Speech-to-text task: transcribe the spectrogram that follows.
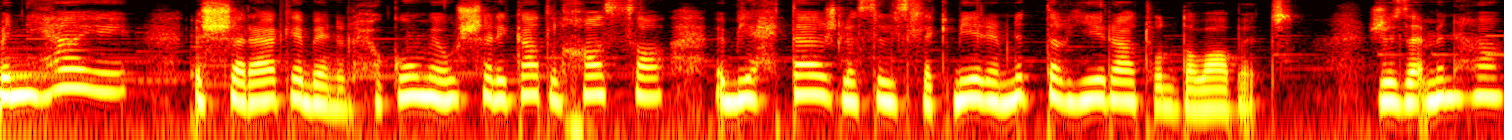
بالنهاية الشراكة بين الحكومة والشركات الخاصة بيحتاج لسلسلة كبيرة من التغييرات والضوابط. جزء منها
